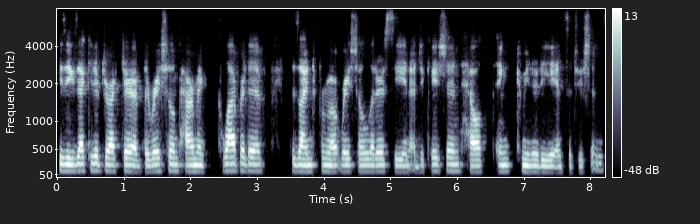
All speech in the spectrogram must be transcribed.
He's the Executive Director of the Racial Empowerment Collaborative, designed to promote racial literacy in education, health, and community institutions.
